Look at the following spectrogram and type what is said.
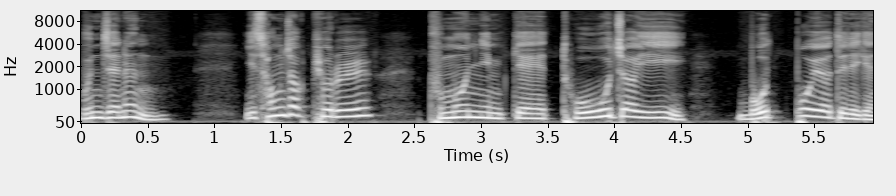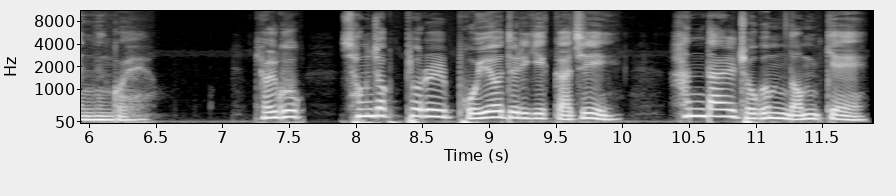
문제는 이 성적표를 부모님께 도저히 못 보여드리겠는 거예요. 결국 성적표를 보여드리기까지 한 달 조금 넘게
